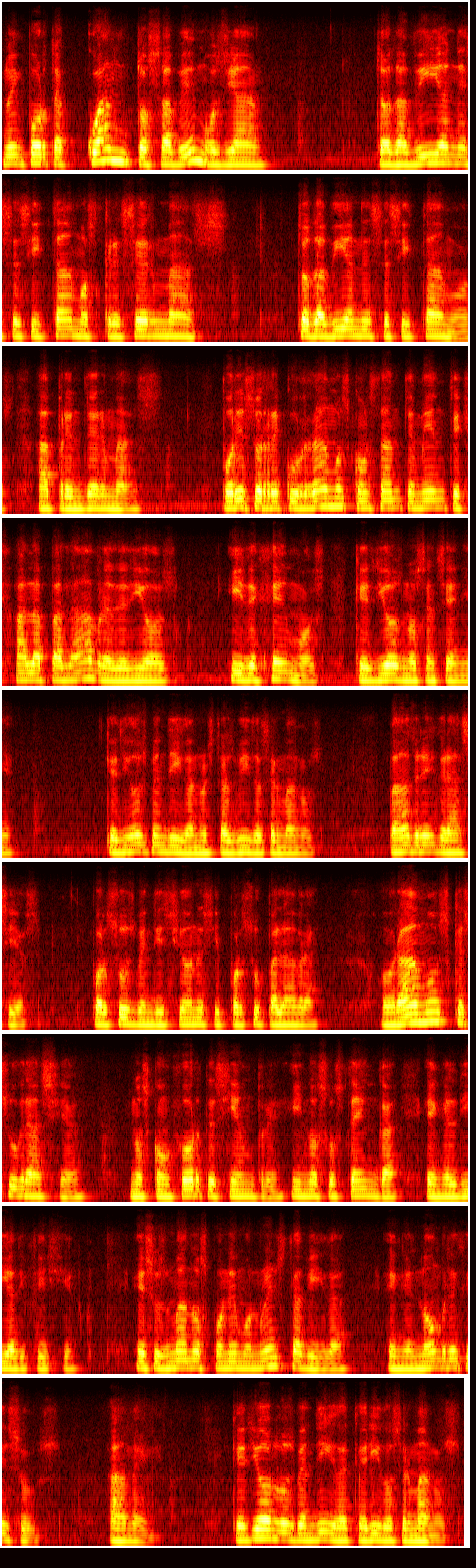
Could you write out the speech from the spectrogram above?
no importa cuánto sabemos ya, todavía necesitamos crecer más, todavía necesitamos aprender más. Por eso recurramos constantemente a la palabra de Dios y dejemos que Dios nos enseñe. Que Dios bendiga nuestras vidas, hermanos. Padre, gracias por sus bendiciones y por su palabra. Oramos que su gracia nos conforte siempre y nos sostenga en el día difícil. En sus manos ponemos nuestra vida en el nombre de Jesús. Amén. Que Dios los bendiga, queridos hermanos.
